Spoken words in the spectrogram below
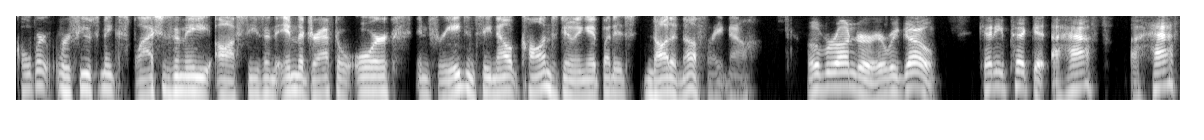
Colbert refused to make splashes in the offseason, in the draft, or, in free agency. Now Khan's doing it, but it's not enough right now. Over under. Here we go. Kenny Pickett, a half, a half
